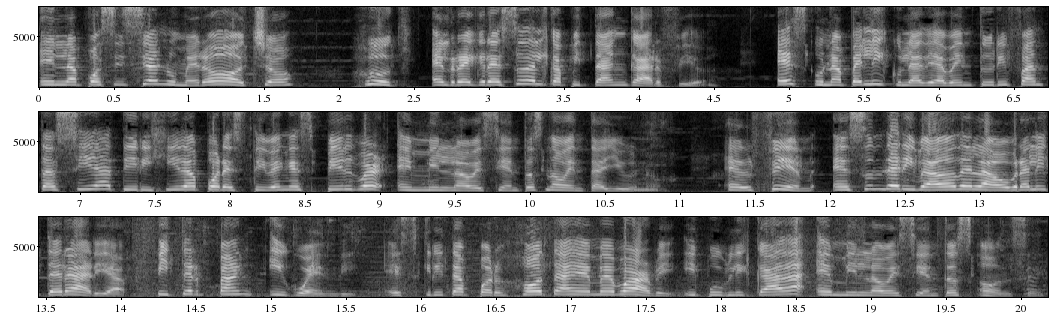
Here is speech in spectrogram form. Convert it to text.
En la posición número 8, Hook, el regreso del Capitán Garfield. Es una película de aventura y fantasía dirigida por Steven Spielberg en 1991. El film es un derivado de la obra literaria Peter Pan y Wendy, escrita por J.M. Barbie y publicada en 1911.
